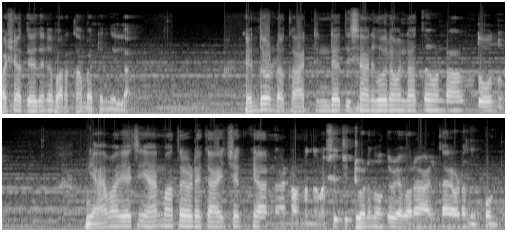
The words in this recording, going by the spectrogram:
പക്ഷെ അദ്ദേഹത്തിന് പറക്കാൻ പറ്റുന്നില്ല. എന്തുകൊണ്ടോ കാറ്റിന്റെ ദിശ അനുകൂലമല്ലാത്തത് കൊണ്ടാണെന്ന് തോന്നുന്നു. ഞാൻ വിചാരിച്ചു ഞാൻ മാത്രം ഇവിടെ കാഴ്ചക്കാരനായിട്ടുണ്ടെന്ന്. പക്ഷെ ചുറ്റുപാട് നോക്കി കുറേ ആൾക്കാർ അവിടെ നിൽപ്പുണ്ട്.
